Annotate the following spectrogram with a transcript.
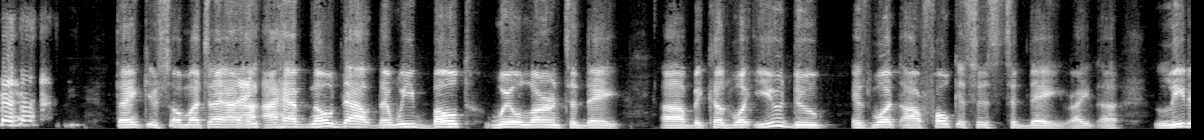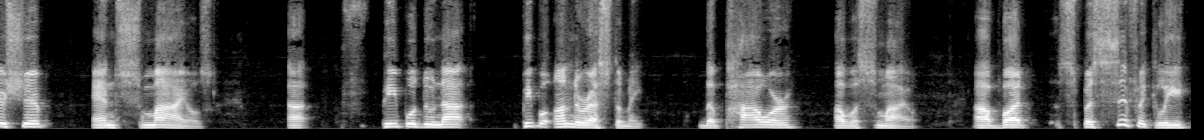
Thank you so much. I, I, I, have no doubt that we both will learn today uh, because what you do is what our focus is today, right? Uh, leadership and smiles. Uh, people do not, people underestimate the power of a smile. Uh, but specifically,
